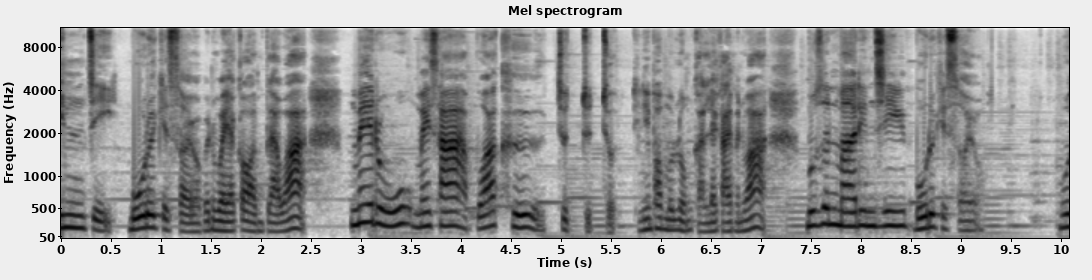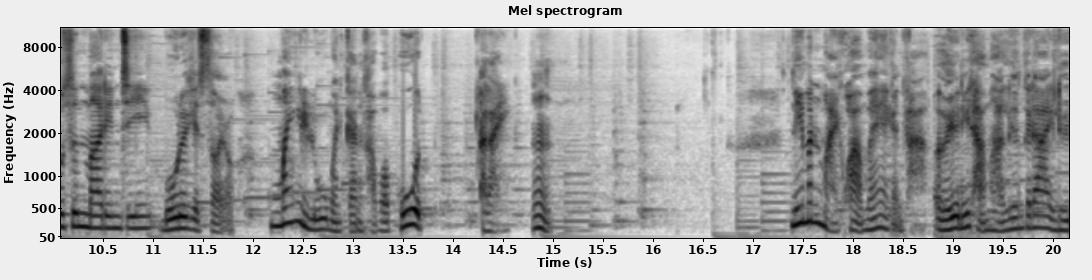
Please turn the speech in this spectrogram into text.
인지 모르겠어요 เป็นไวยากรณ์แปลว่า ไม่รู้ไม่ทราบว่าคือจุดจุดจุดทีนี้พอมารวมกันเลยกลายเป็นว่า 무슨 말인지 모르겠어요 무슨 말인지 모르겠어요 ไม่รู้เหมือนกันค่ะว่าพูดอะไร อืม นี่มันหมายความว่าไงกันคะเอ้ยอันนี้ถามหาเรื่องก็ได้ หรือ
